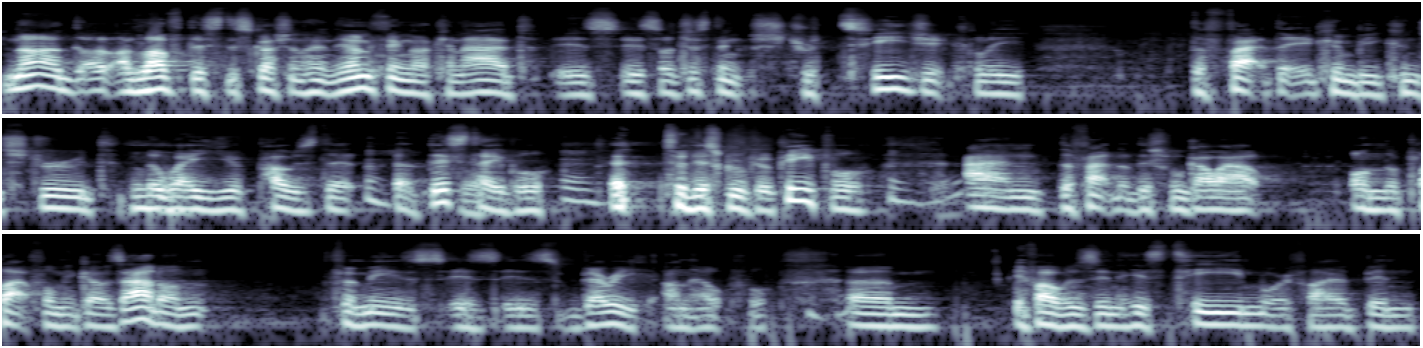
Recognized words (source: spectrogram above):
No, I, I love this discussion. I think the only thing I can add is, is I just think strategically, the fact that it can be construed the mm-hmm. way you've posed it at this table mm. to this group of people, mm-hmm. and the fact that this will go out on the platform it goes out on, for me is is, is very unhelpful. Um, if I was in his team or if I had been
